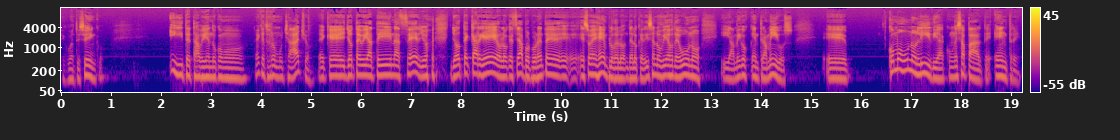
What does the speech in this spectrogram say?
55. Y te está viendo como, es que tú eres un muchacho, es que yo te vi a ti nacer, yo, yo te cargué o lo que sea, por ponerte eh, eh, esos ejemplos de lo, de lo que dicen los viejos de uno y amigos entre amigos. Eh, ¿Cómo uno lidia con esa parte entre,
